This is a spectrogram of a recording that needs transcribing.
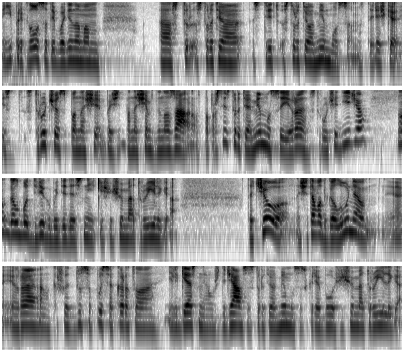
jį priklauso taip vadinamam strutiomimusams. Tai reiškia stručius panaši, panašiems dinozaurams. Paprastai strutiomimusai yra stručio dydžio, nu, galbūt dvigubai didesni iki 6 metrų ilgio. Tačiau šita vad galūnė e, yra kažkokia 2,5 karto ilgesnė už didžiausias strutiomimusus, kurie buvo 6 metrų ilgio.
